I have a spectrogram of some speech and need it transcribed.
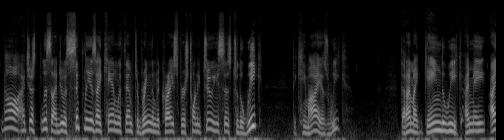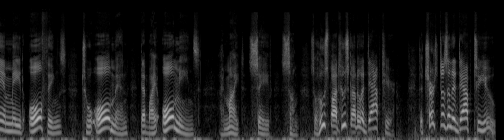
No, I just, listen, I do as simply as I can with them to bring them to Christ. Verse 22, he says, To the weak became I as weak that I might gain the weak. I, may, I am made all things to all men, that by all means I might save some. So who's, got, who's got to adapt here? The church doesn't adapt to you.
